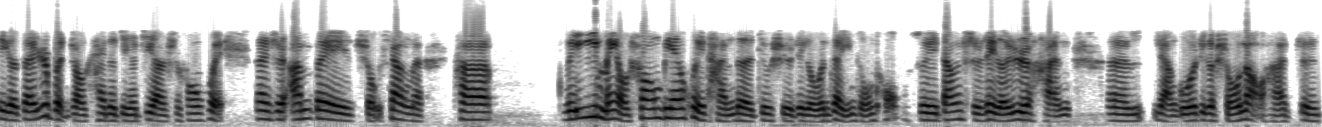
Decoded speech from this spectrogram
这个在日本召开的这个 G 二十峰会，但是安倍首相呢，他。唯一没有双边会谈的就是这个文在寅总统，所以当时这个日韩，呃，两国这个首脑哈，这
